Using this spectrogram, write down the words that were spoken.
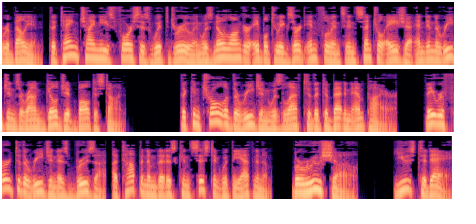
rebellion, the Tang Chinese forces withdrew and was no longer able to exert influence in Central Asia and in the regions around Gilgit-Baltistan. The control of the region was left to the Tibetan Empire. They referred to the region as Bruza, a toponym that is consistent with the ethnonym Barusho used today.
